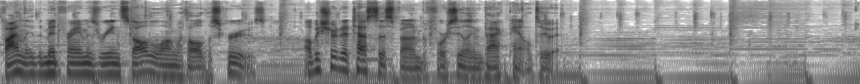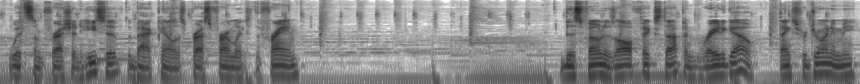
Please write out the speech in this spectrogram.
Finally, the midframe is reinstalled along with all the screws. I'll be sure to test this phone before sealing the back panel to it. With some fresh adhesive, the back panel is pressed firmly to the frame. This phone is all fixed up and ready to go. Thanks for joining me.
